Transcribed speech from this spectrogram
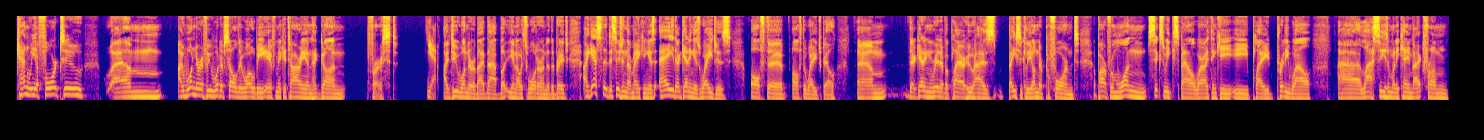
Can we afford to? Um, I wonder if we would have sold Iwobi if Mkhitaryan had gone first. Yeah. I do wonder about that, but you know, it's water under the bridge. I guess the decision they're making is A, they're getting his wages off the off the wage bill. Um, they're getting rid of a player who has basically underperformed, apart from one six week spell where I think he, he played pretty well uh, last season when he came back from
